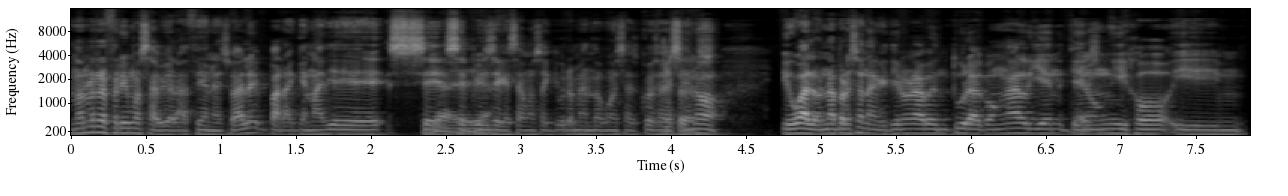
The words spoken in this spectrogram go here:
no nos referimos a violaciones, ¿vale? Para que nadie se, Ya, se ya, piense ya. que estamos aquí bromeando con esas cosas, Eso sino igual una persona que tiene una aventura con alguien, tiene Eso. un hijo y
